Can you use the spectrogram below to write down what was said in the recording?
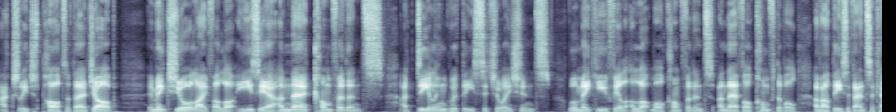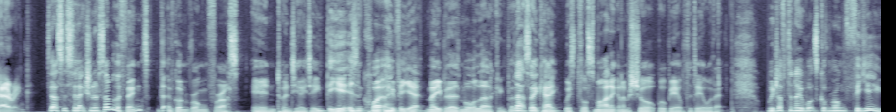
actually just part of their job, it makes your life a lot easier and their confidence at dealing with these situations will make you feel a lot more confident and therefore comfortable about these events occurring. That's a selection of some of the things that have gone wrong for us in 2018. The year isn't quite over yet. Maybe there's more lurking, but that's okay. We're still smiling and I'm sure we'll be able to deal with it. We'd love to know what's gone wrong for you.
